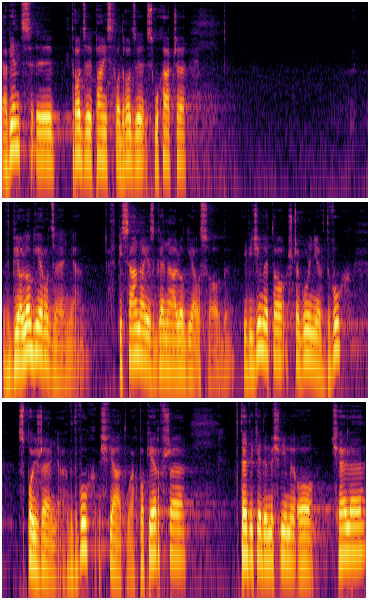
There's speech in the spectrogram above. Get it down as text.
A więc, y, drodzy Państwo, drodzy słuchacze, w biologię rodzenia wpisana jest genealogia osoby. I widzimy to szczególnie w dwóch spojrzeniach, w dwóch światłach. Po pierwsze, wtedy, kiedy myślimy o ciele,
